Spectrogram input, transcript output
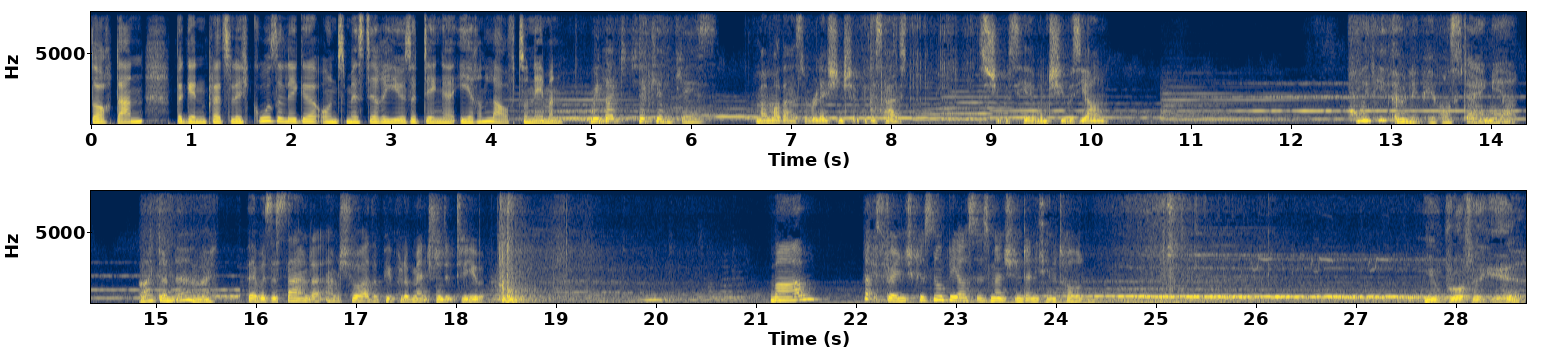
Doch dann beginnen plötzlich gruselige und mysteriöse Dinge ihren Lauf zu nehmen. We'd like to check in, please. My mother has a relationship with this house. She was here when she was young. Are we the only people staying here? I don't know. There was a sound. I'm sure other people have mentioned it to you. Mom? That's strange because nobody else has mentioned anything at all. You brought her here.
